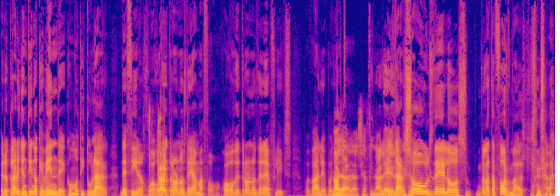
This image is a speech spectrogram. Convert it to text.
Pero claro, yo entiendo que vende como titular decir el juego de tronos de Amazon, juego de tronos de Netflix. Pues vale, pues No, ya, ya, ya, si al final es El Dark se- Souls de los plataformas. O sea,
